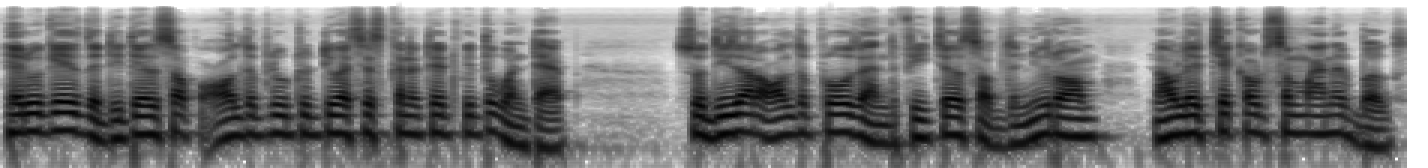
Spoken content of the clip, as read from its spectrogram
Here we get the details of all the Bluetooth devices connected with the one tab. So these are all the pros and the features of the new ROM. Now let's check out some minor bugs.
